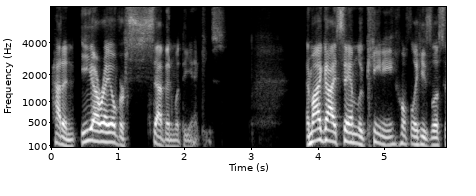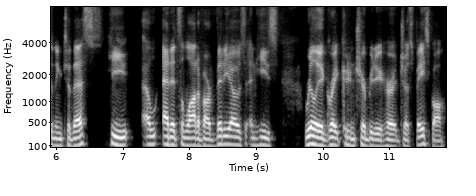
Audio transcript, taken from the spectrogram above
had an ERA over seven with the Yankees. And my guy, Sam Lucchini, hopefully he's listening to this. He uh, edits a lot of our videos and he's really a great contributor here at Just Baseball.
